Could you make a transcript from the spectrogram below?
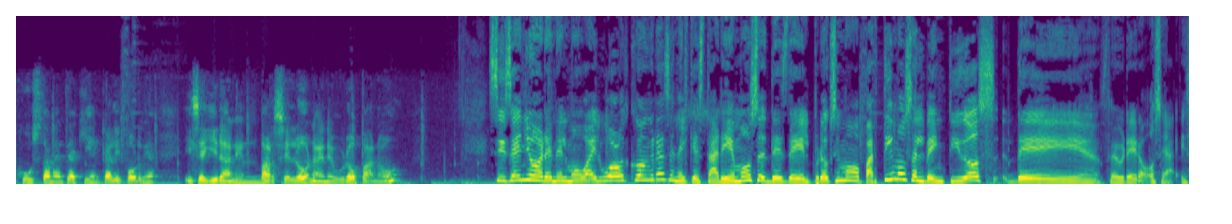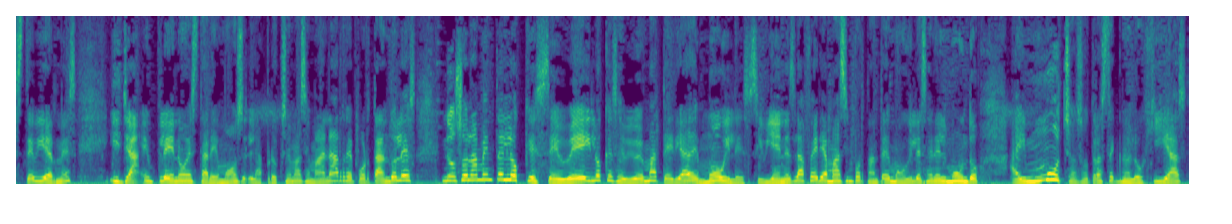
justamente aquí en California y seguirán en Barcelona, en Europa, ¿no? Sí, señor, en el Mobile World Congress, en el que estaremos desde el próximo, partimos el 22 de febrero, o sea, este viernes, y ya en pleno estaremos la próxima semana reportándoles no solamente lo que se ve y lo que se vive en materia de móviles, si bien es la feria más importante de móviles en el mundo, hay muchas otras tecnologías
